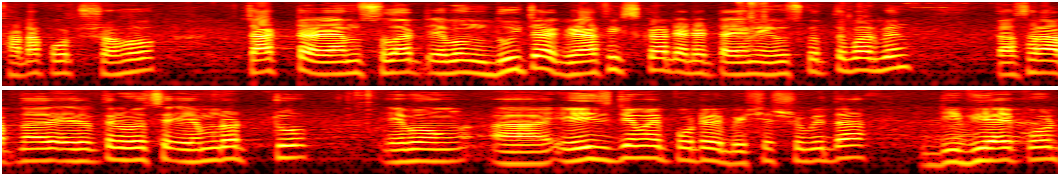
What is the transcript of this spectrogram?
সাটা পোর্ট সহ চারটা র্যাম স্লট এবং দুইটা গ্রাফিক্স কার্ড অ্যাট এ টাইমে ইউজ করতে পারবেন। তাছাড়া আপনার এটাতে রয়েছে এম ডট টু এবং এইচডিএমআই পোর্টের বিশেষ সুবিধা ডিভিআই পোর্ট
